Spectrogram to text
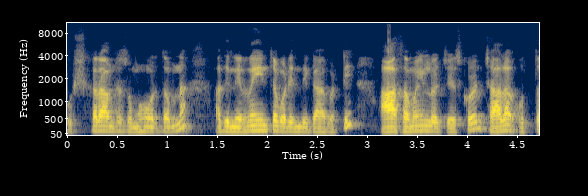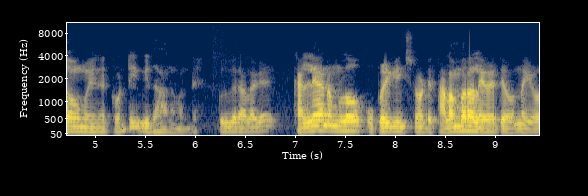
పుష్కరాంశ సుముహూర్తంన అది నిర్ణయించబడింది కాబట్టి ఆ సమయంలో చేసుకోవడం చాలా ఉత్తమమైనటువంటి విధానం అండి. గురుగారు అలాగే కళ్యాణంలో ఉపయోగించినటువంటి తలంబరాలు ఏవైతే ఉన్నాయో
